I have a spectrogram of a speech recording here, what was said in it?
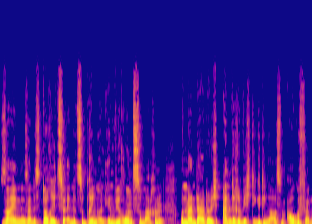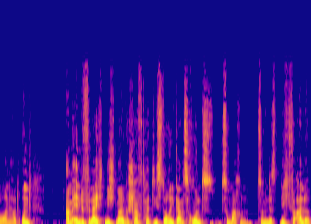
seine, seine Story zu Ende zu bringen und irgendwie rund zu machen und man dadurch andere wichtige Dinge aus dem Auge verloren hat und am Ende vielleicht nicht mal geschafft hat, die Story ganz rund zu machen. Zumindest nicht für alle.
